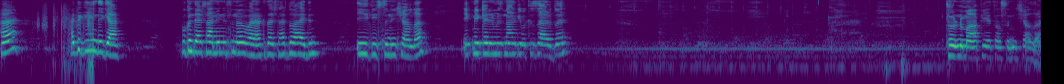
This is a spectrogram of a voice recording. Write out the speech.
Ha? Hadi giyin de gel. Bugün dershanenin sınavı var arkadaşlar. Dua edin. İyi geçsin inşallah. Ekmeklerimiz nar gibi kızardı. Torunuma afiyet olsun inşallah.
